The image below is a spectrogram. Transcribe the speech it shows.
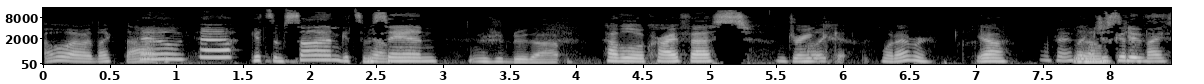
Oh, I would like that. hell yeah, get some sun, get some Yeah. sand, You should do that. Have a little cry fest, drink, like it. whatever. Yeah, Okay, like that's just good give, advice.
